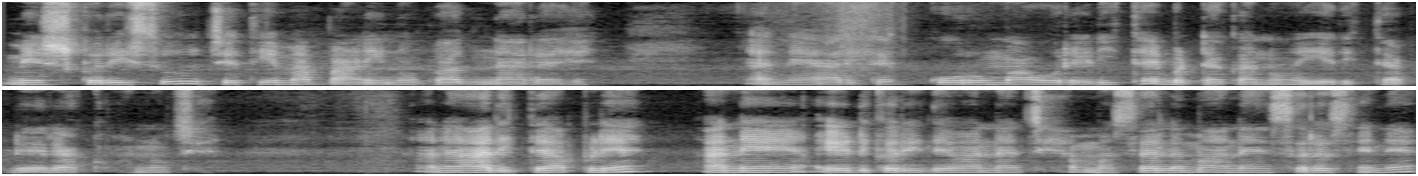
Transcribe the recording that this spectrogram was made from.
મેશ કરીશું જેથી એમાં પાણીનો ભાગ ના રહે. અને આ રીતે કોરો માવો રેડી થાય, બટાકાનો, એ રીતે આપણે રાખવાનો છે. અને આ રીતે આપણે આને એડ કરી દેવાના છે આ મસાલામાં અને સરસ એને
